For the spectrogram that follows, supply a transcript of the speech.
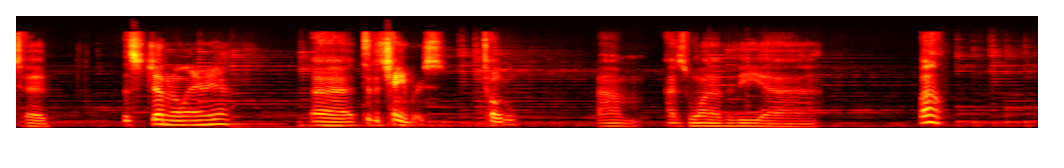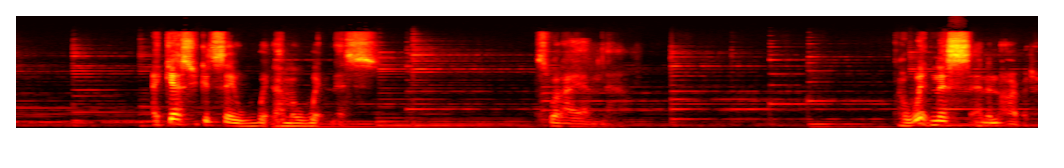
to this general area, uh, to the chambers, total, um, as one of the, uh, well, I guess you could say wit- I'm a witness. That's what I am now. A witness and an arbiter.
